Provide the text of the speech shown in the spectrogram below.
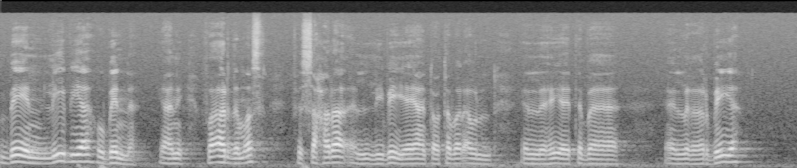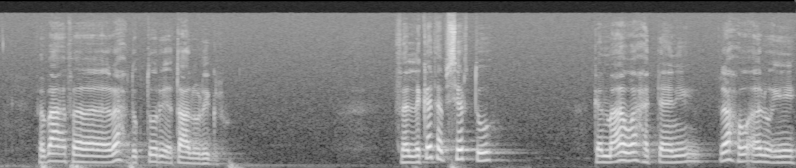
بين ليبيا وبيننا يعني في أرض مصر في الصحراء الليبية يعني تعتبر أو اللي هي تبقى الغربية. فبع... فراح دكتور يقطع له رجله. فاللي كتب سيرته كان معاه واحد تاني راحوا قالوا إيه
